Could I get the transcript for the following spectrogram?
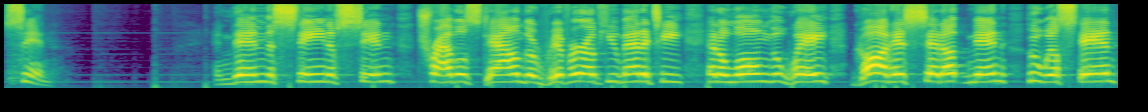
sin. And then the stain of sin travels down the river of humanity. And along the way, God has set up men who will stand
